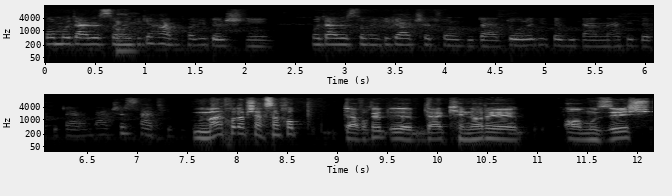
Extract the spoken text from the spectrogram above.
با مدرسان دیگه همکاری داشتین؟ مدرسان دیگر چطور بودن؟ دوره دیده بودن ندیده بودن؟ در چه سطحی بودن؟ من خودم شخصا خب در واقع در کنار آموزش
